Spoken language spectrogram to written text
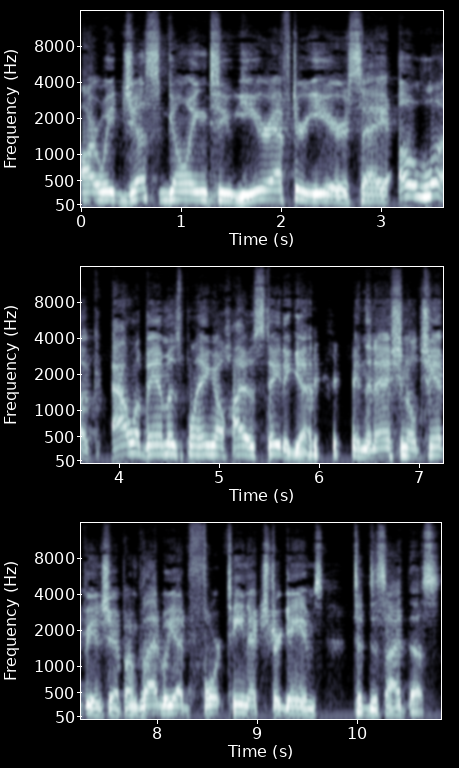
are we just going to year after year say, oh, look, Alabama's playing Ohio State again in the national championship? I'm glad we had 14 extra games to decide this.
